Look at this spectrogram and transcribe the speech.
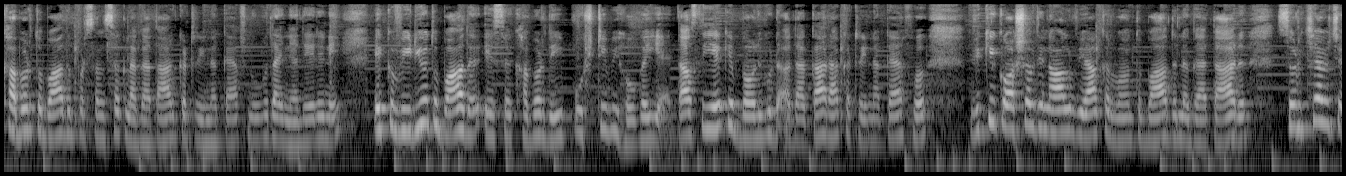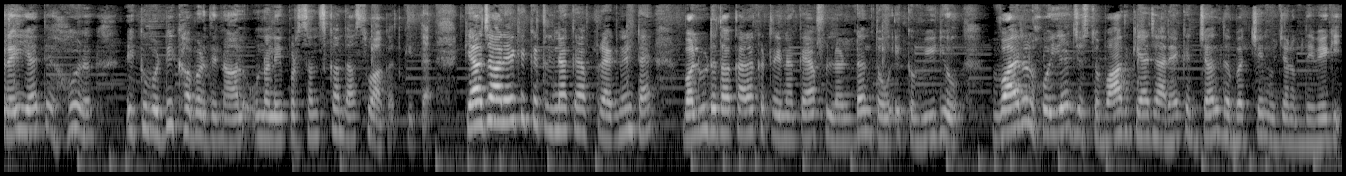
ਖਬਰ ਤੋਂ ਬਾਅਦ ਪ੍ਰਸ਼ੰਸਕ ਲਗਾਤਾਰ ਕੈਟਰੀਨਾ ਕੈਫ ਨੂੰ ਵਧਾਈਆਂ ਦੇ ਰਹੇ ਨੇ। ਇੱਕ ਵੀਡੀਓ ਤੋਂ ਬਾਅਦ ਇਸ ਖਬਰ ਦੀ ਪੁਸ਼ਟੀ ਵੀ ਹੋ ਗਈ ਹੈ। ਦੱਸਦੀ ਹੈ ਕਿ ਬਾਲੀਵੁੱਡ ਅਦਾਕਾਰਾ ਕੈਟਰੀਨਾ ਕੈਫ ਵਿੱਕੀ ਕੌਸ਼ਲ ਦੇ ਨਾਲ ਵਿਆਹ ਕਰਵਾਉਣ ਤੋਂ ਬਾਅਦ ਲਗਾਤਾਰ ਸੁਰਖੀਆਂ ਵਿੱਚ ਰਹੀ ਹੈ ਤੇ ਹੁਣ ਇੱਕ ਵੱਡੀ ਖਬਰ ਦੇ ਨਾਲ ਉਹਨਾਂ ਨੇ ਪ੍ਰਸ਼ੰਸਕਾਂ ਦਾ ਸਵਾਗਤ ਕੀਤਾ ਕਿਹਾ ਜਾ ਰਿਹਾ ਹੈ ਕਿ ਕੈਟਰੀਨਾ ਕੈਫ ਪ੍ਰੈਗਨੈਂਟ ਹੈ। ਬਾਲੀਵੁੱਡ ਅਦਾਕਾਰਾ ਕੈਟਰੀਨਾ ਕੈਫ ਲੰਡਨ ਤੋਂ ਇੱਕ ਵੀਡੀਓ ਵਾਇਰਲ ਹੋਈ ਹੈ, ਜਿਸ ਤੋਂ ਬਾਅਦ ਕਿਹਾ ਜਾ ਰਿਹਾ ਹੈ ਕਿ ਜਲਦ ਬੱਚੇ ਨੂੰ ਜਨਮ ਦੇਵੇਗੀ।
